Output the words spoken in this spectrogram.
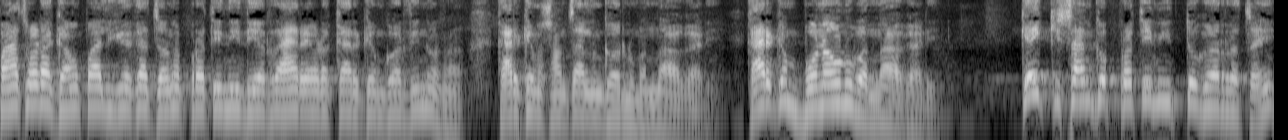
पाँचवटा गाउँपालिकाका जनप्रतिनिधिहरू राखेर एउटा कार्यक्रम गरिदिनुहोस् न। कार्यक्रम सञ्चालन गर्नुभन्दा अगाडि कार्यक्रम बनाउनुभन्दा अगाडि। केही किसानको प्रतिनिधित्व गरेर चाहिँ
